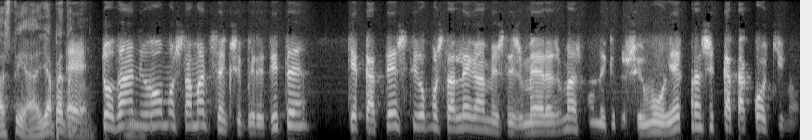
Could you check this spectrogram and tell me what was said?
αστεία. Για πέτα Ε, το. το δάνειο όμως σταμάτησε να εξυπηρετείται και κατέστη όπως τα λέγαμε στις μέρες μας που είναι και του Σημού η έκφραση κατακόκκινο.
